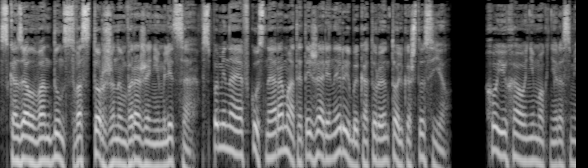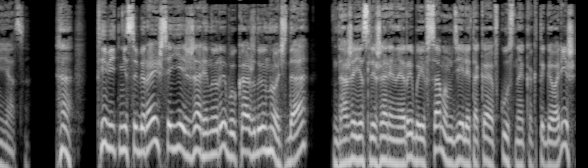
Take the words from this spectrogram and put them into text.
Сказал Ван Дун с восторженным выражением лица, вспоминая вкусный аромат этой жареной рыбы, которую он только что съел. Хо Юхао не мог не рассмеяться. «Ха, ты ведь не собираешься есть жареную рыбу каждую ночь, да?» Даже если жареная рыба и в самом деле такая вкусная, как ты говоришь,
